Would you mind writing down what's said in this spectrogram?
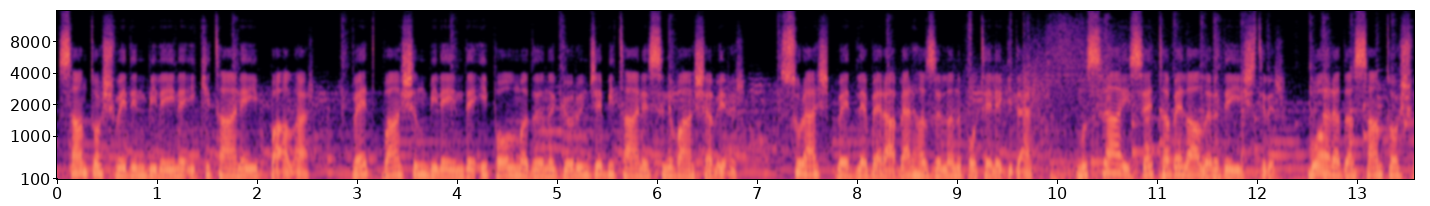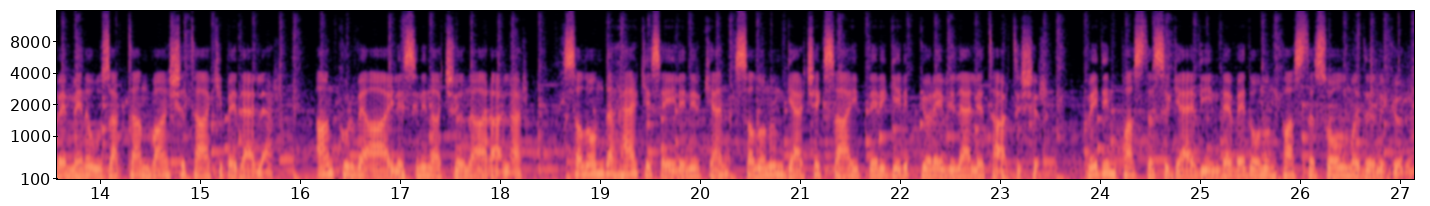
Santosh Ved'in bileğine iki tane ip bağlar. Ved, Vansh'ın bileğinde ip olmadığını görünce bir tanesini Vansh'a verir. Suraj, Ved'le beraber hazırlanıp otele gider. Mısra ise tabelaları değiştirir. Bu arada Santosh ve Mena uzaktan Vansh'ı takip ederler. Ankur ve ailesinin açığını ararlar. Salonda herkes eğlenirken, salonun gerçek sahipleri gelip görevlilerle tartışır. Ved'in pastası geldiğinde Ved onun pastası olmadığını görür.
